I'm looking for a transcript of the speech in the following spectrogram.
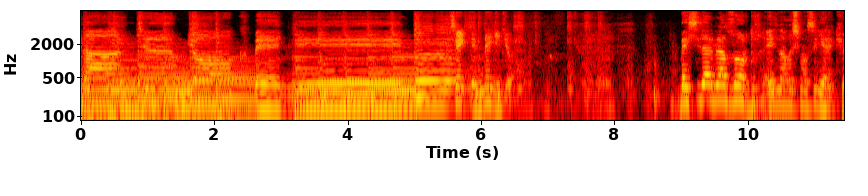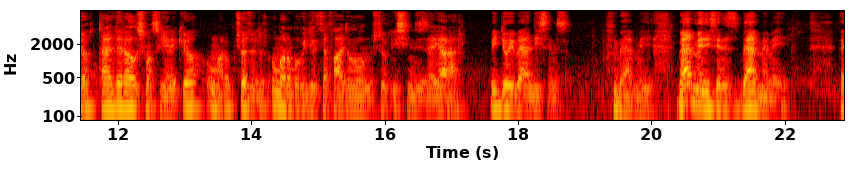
İnancım yok benim şeklinde gidiyor. Beşliler biraz zordur. Elin alışması gerekiyor. Telleri alışması gerekiyor. Umarım çözülür. Umarım bu video size faydalı olmuştur. İşinize yarar. Videoyu beğendiyseniz beğenmeyi, beğenmediyseniz beğenmemeyi, ee,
